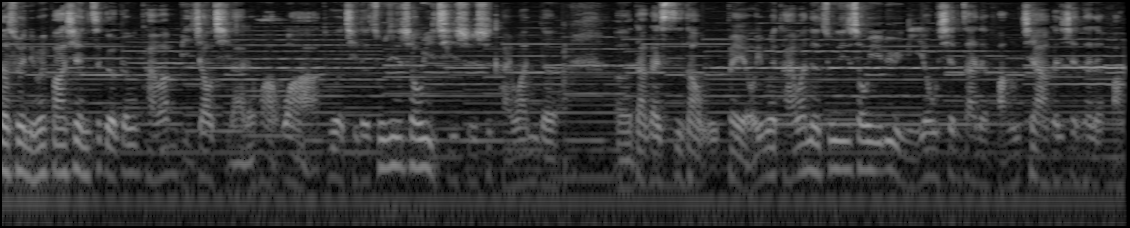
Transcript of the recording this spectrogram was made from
那所以你会发现，这个跟台湾比较起来的话，哇，土耳其的租金收益其实是台湾的呃，大概四到五倍哦。因为台湾的租金收益率，你用现在的房价跟现在的房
